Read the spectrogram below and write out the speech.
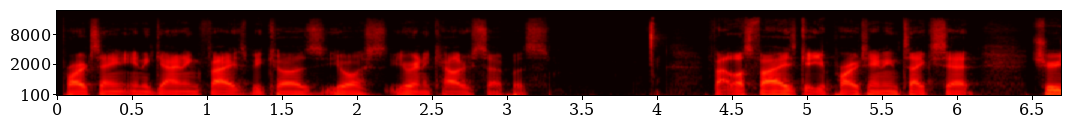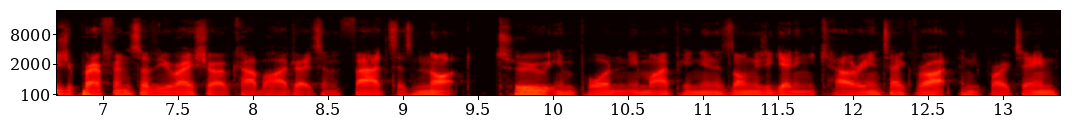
protein in a gaining phase because you're, you're in a calorie surplus. fat loss phase, get your protein intake set, choose your preference of your ratio of carbohydrates and fats. It's not too important, in my opinion, as long as you're getting your calorie intake right and your protein,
